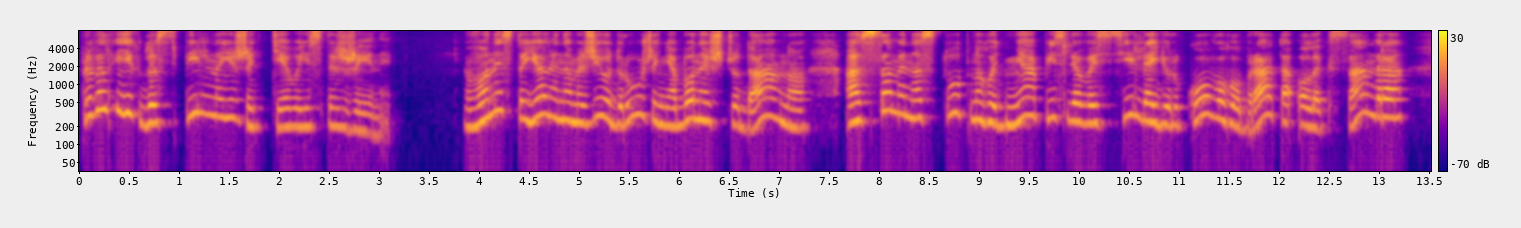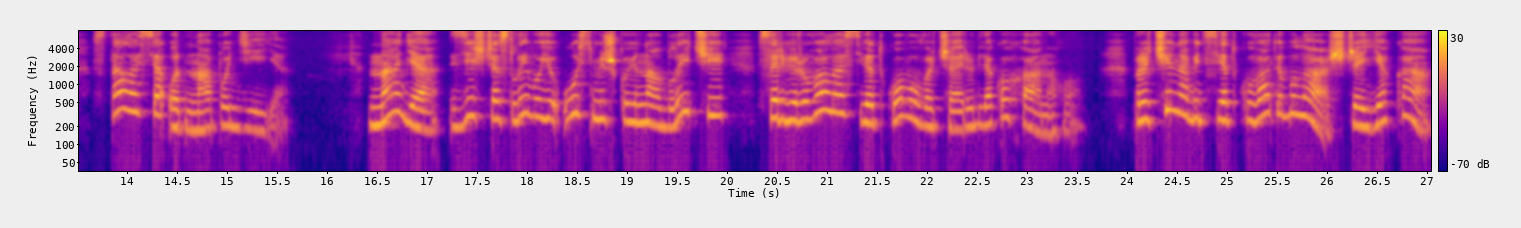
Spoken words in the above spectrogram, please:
привели їх до спільної життєвої стежини. Вони стояли на межі одруження, бо нещодавно, а саме наступного дня після весілля Юркового брата Олександра сталася одна подія. Надя зі щасливою усмішкою на обличчі сервірувала святкову вечерю для коханого. Причина відсвяткувати була ще яка.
